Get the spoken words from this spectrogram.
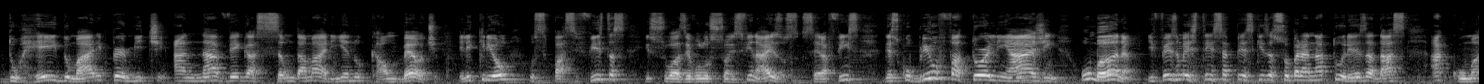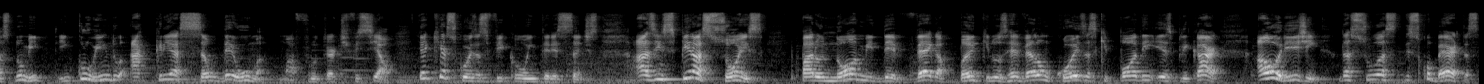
do rei do mar e permite a navegação da marinha no Calm Belt. Ele criou os pacifistas e suas evoluções finais, os serafins. Descobriu o fator linhagem humana e fez uma extensa pesquisa sobre a natureza das Akumas no Mi. Incluindo a criação de uma, uma fruta artificial. E aqui as coisas ficam interessantes. As inspirações para o nome de Vegapunk nos revelam coisas que podem explicar a origem das suas descobertas.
